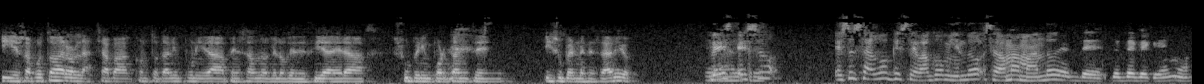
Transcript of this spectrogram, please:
y os ha puesto a daros la chapa con total impunidad pensando que lo que decía era súper importante y súper necesario. ¿ves? Vale, Eso, eso es algo que se va comiendo, se va mamando desde, desde pequeño.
